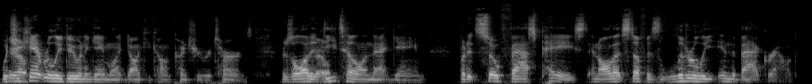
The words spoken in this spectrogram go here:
which you can't really do in a game like donkey kong country returns there's a lot of No. detail in that game but it's so fast paced and all that stuff is literally in the background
